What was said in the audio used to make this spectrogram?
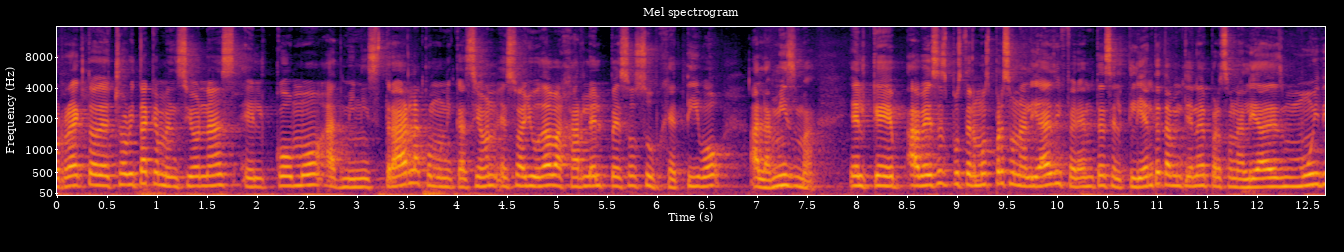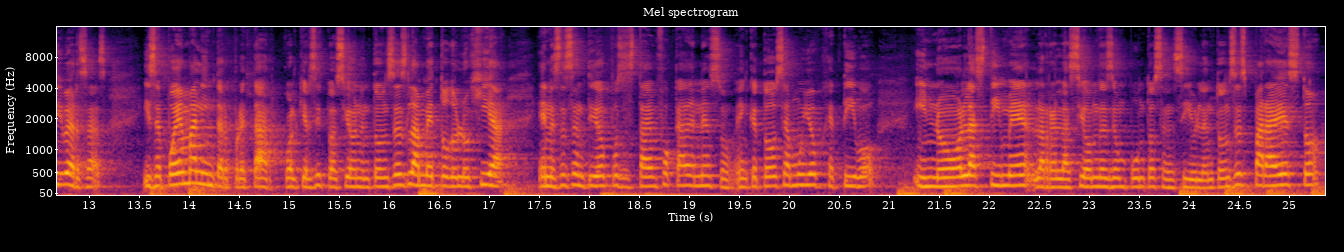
Correcto, de hecho ahorita que mencionas el cómo administrar la comunicación, eso ayuda a bajarle el peso subjetivo a la misma el que a veces pues tenemos personalidades diferentes, el cliente también tiene personalidades muy diversas y se puede malinterpretar cualquier situación. Entonces la metodología en ese sentido pues está enfocada en eso, en que todo sea muy objetivo y no lastime la relación desde un punto sensible. Entonces para esto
